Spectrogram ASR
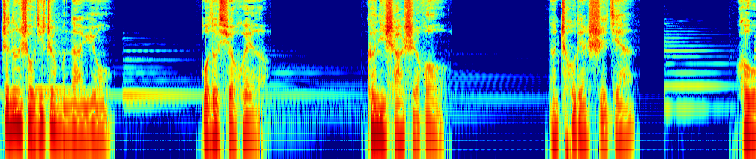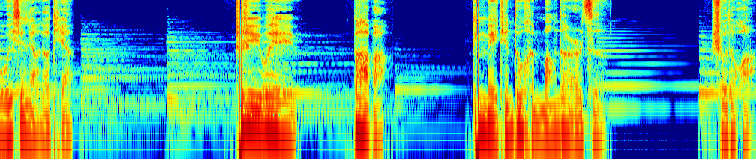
智能手机这么难用，我都学会了。可你啥时候能抽点时间和我微信聊聊天？这是一位爸爸给每天都很忙的儿子说的话。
